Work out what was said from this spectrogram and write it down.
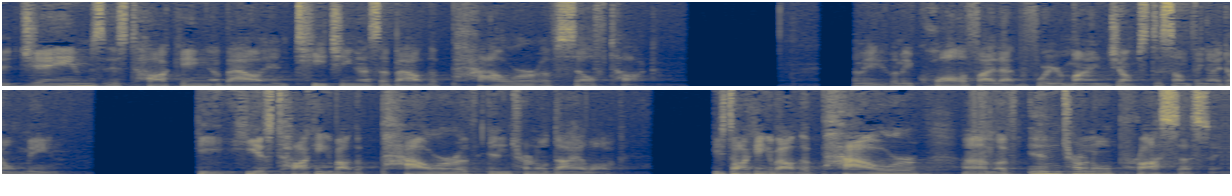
that James is talking about and teaching us about the power of self talk. Let me, let me qualify that before your mind jumps to something I don't mean. He, he is talking about the power of internal dialogue. He's talking about the power um, of internal processing,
